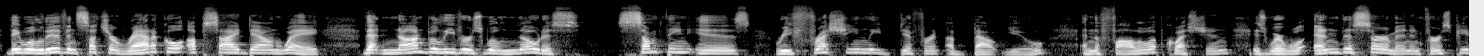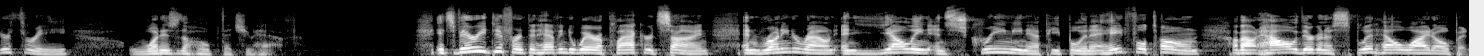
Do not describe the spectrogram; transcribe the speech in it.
They will live in such a radical, upside down way that non believers will notice something is refreshingly different about you. And the follow up question is where we'll end this sermon in 1 Peter 3 what is the hope that you have? It's very different than having to wear a placard sign and running around and yelling and screaming at people in a hateful tone about how they're going to split hell wide open.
